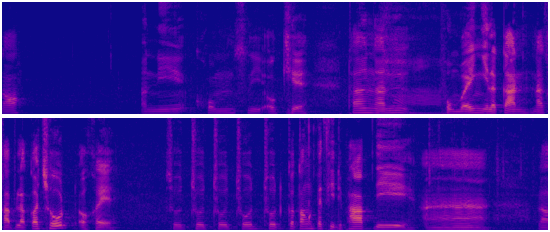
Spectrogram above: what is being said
เนาะอันนี้คมสี่โอเค ถ้างั้นผมไว้อย่างนี้แล้วกันนะครับ แล้วก็ชุด โอเค ชุดชุดชุดชุดชุดก็ต้องประสิทธิภาพดี อ่า เรา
